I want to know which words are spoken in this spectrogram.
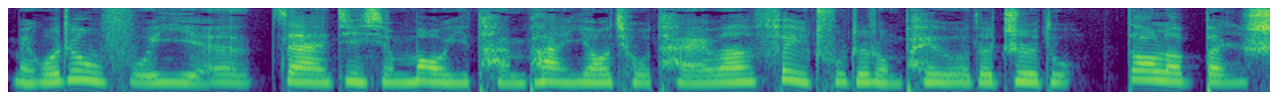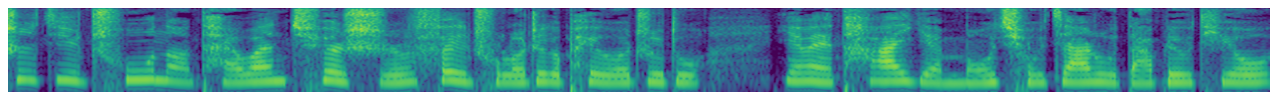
美国政府也在进行贸易谈判，要求台湾废除这种配额的制度。到了本世纪初呢，台湾确实废除了这个配额制度，因为他也谋求加入 WTO，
